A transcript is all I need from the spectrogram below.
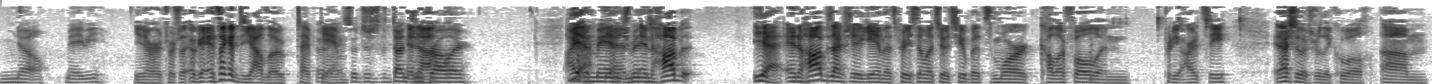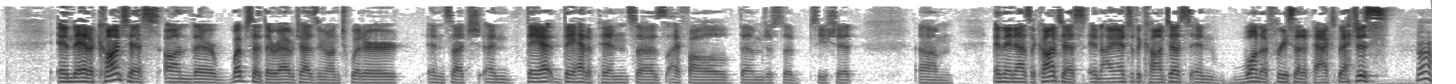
No, maybe. You never heard of Torchlight? Okay, it's like a Diablo type Okay, game. so just the dungeon And, uh, crawler. yeah, Item yeah, management. and, and Hob, yeah, and Hob's actually a game that's pretty similar to it too, but it's more colorful and pretty artsy. It actually looks really cool. Um, and they had a contest on their website they were advertising on Twitter and such, and they had they had a pin, so as I follow them just to see shit. Um, and then as a contest, and I entered the contest and won a free set of PAX badges. Huh.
